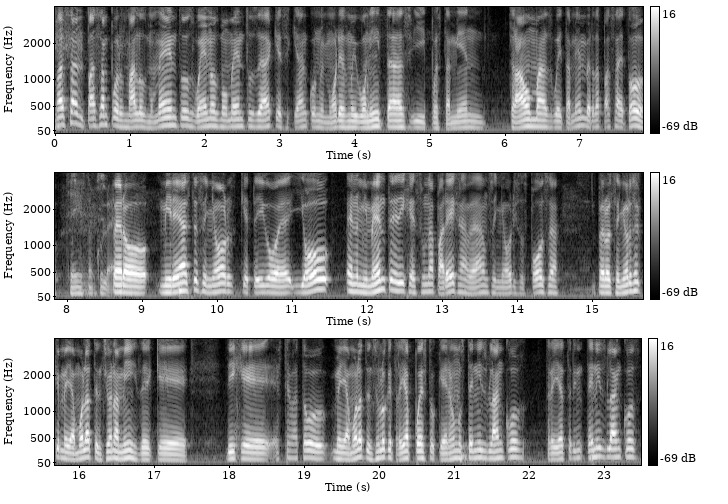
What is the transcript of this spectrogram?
pasan, pasan por malos momentos, buenos momentos, ¿verdad? Que se quedan con memorias muy bonitas y pues también traumas, güey, también, ¿verdad? Pasa de todo. Sí, está culero. Pero miré a este señor que te digo, eh, yo en mi mente dije, es una pareja, ¿verdad? Un señor y su esposa. Pero el señor es el que me llamó la atención a mí, de que dije, este vato me llamó la atención lo que traía puesto, que eran unos tenis blancos, traía tenis blancos,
